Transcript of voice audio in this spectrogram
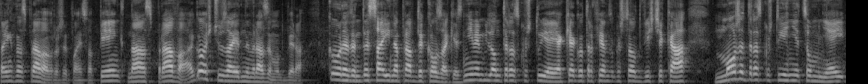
piękna sprawa, proszę Państwa, piękna sprawa, a gościu za jednym razem odbiera. Kurde, ten Desai naprawdę kozak jest. Nie wiem ile on teraz kosztuje. Jak ja go trafiłem, to kosztował 200k. Może teraz kosztuje nieco mniej.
